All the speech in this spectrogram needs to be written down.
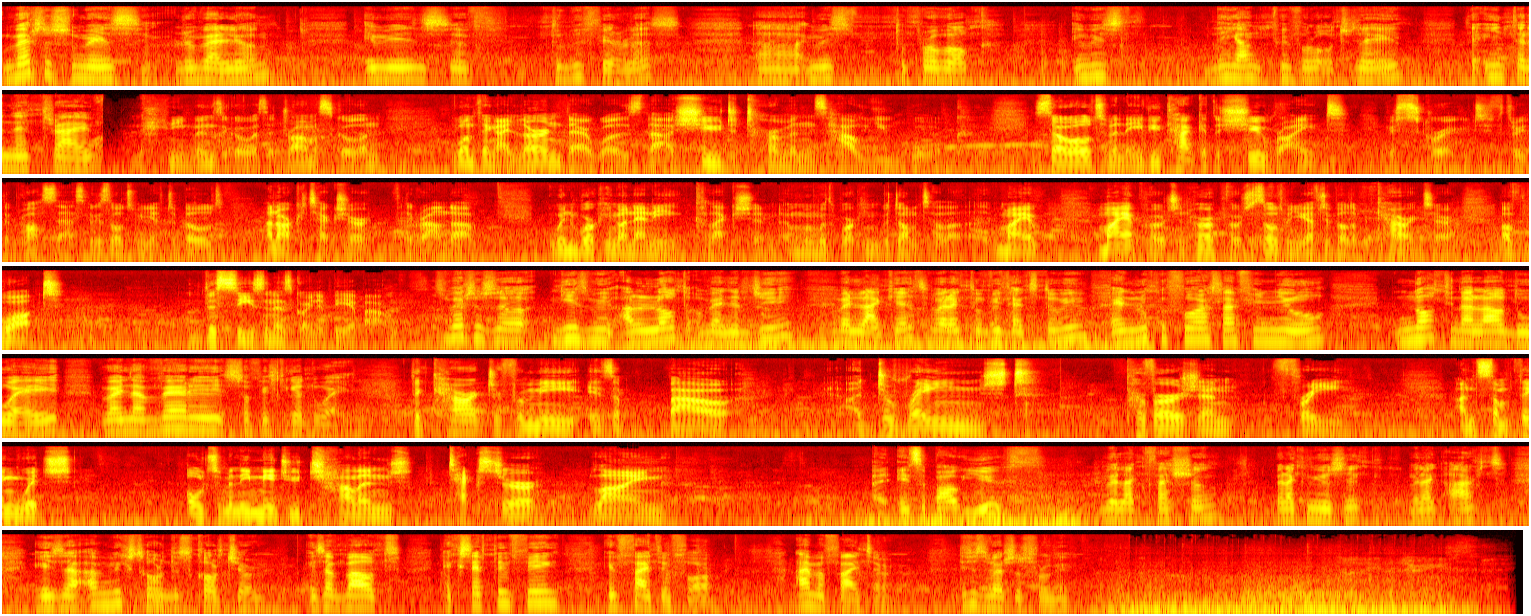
Versus means rebellion. It means uh, to be fearless. Uh, it means to provoke. It means the young people of today, the internet tribe. Many moons ago, I was at drama school, and one thing I learned there was that a shoe determines how you walk. So ultimately, if you can't get the shoe right, you're screwed through the process because ultimately you have to build an architecture from the ground up. When working on any collection and when with working with Donatella, my my approach and her approach is ultimately you have to build up a character of what this season is going to be about. Versus uh, gives me a lot of energy. I like it. I like to be next to him and looking for something new, not in a loud way, but in a very sophisticated way. The character for me is about a deranged perversion free and something which ultimately made you challenge texture, line. Uh, It's about youth. We like fashion, we like music, we like art. It's a, a mixture of this culture. It's about accepting things and fighting for. I'm a fighter. This is versus for me.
